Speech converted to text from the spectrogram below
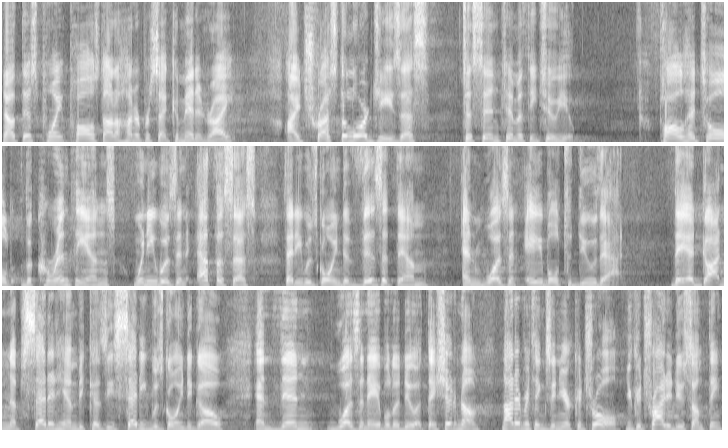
Now, at this point, Paul's not 100% committed, right? I trust the Lord Jesus to send Timothy to you. Paul had told the Corinthians when he was in Ephesus that he was going to visit them and wasn't able to do that. They had gotten upset at him because he said he was going to go and then wasn't able to do it. They should have known not everything's in your control. You could try to do something,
